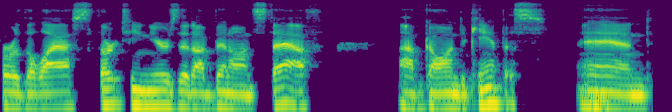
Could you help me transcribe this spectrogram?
for the last 13 years that I've been on staff, I've gone to campus. And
